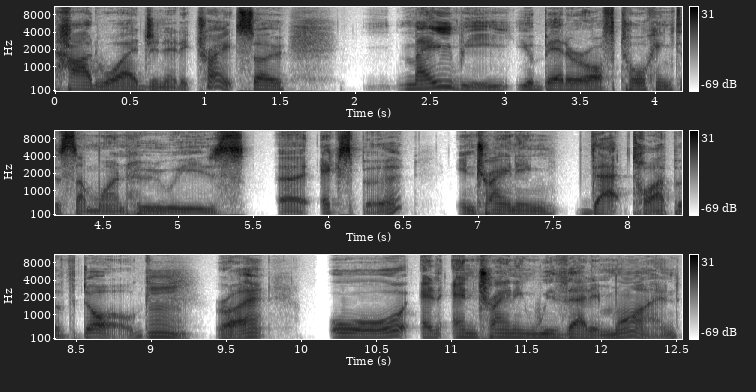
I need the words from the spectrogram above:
hardwired genetic trait. So maybe you're better off talking to someone who is uh, expert in training that type of dog, right? Or and and training with that in mind.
